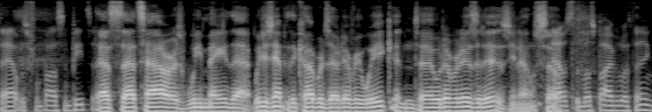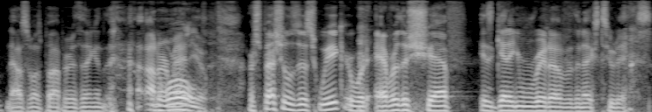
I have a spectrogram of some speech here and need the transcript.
That was from Boston Pizza. That's that's ours. We made that. We just empty the cupboards out every week, and uh, whatever it is, it is. You know. So that was the most popular thing. Now it's the most popular thing in the, on the our world. menu. Our specials this week are whatever the chef is getting rid of in the next two days.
